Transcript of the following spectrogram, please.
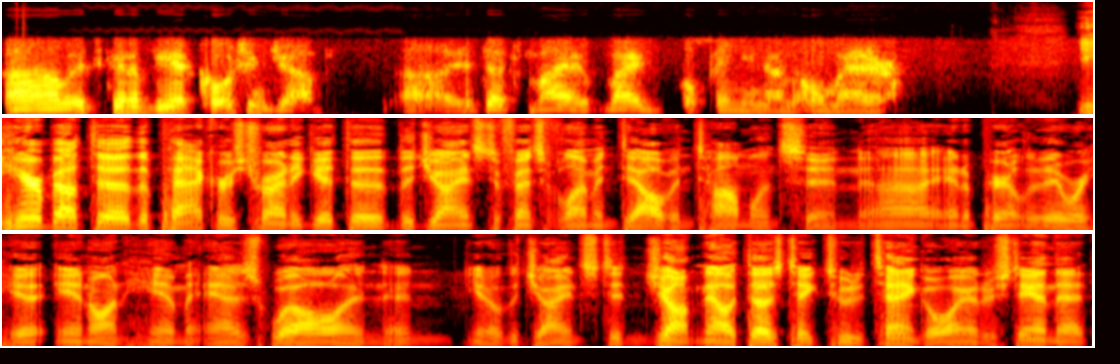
um, it's going to be a coaching job. Uh, that's my my opinion on the whole matter. You hear about the the Packers trying to get the, the Giants defensive lineman Dalvin Tomlinson, uh, and apparently they were in on him as well, and, and you know the Giants didn't jump. Now it does take two to tango. I understand that,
